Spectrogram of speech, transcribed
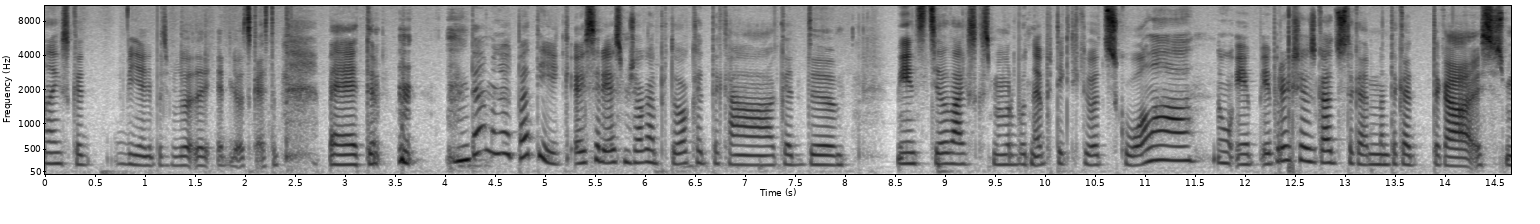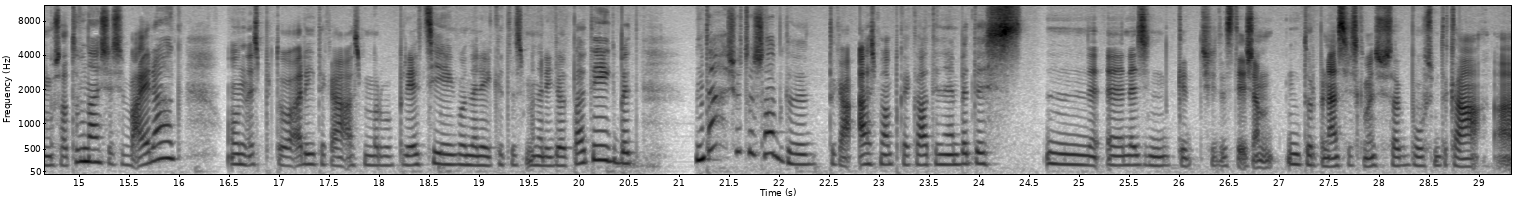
Man liekas, ka viņa bija ļoti, ir ļoti skaista. Bet tā man ļoti patīk. Es arī esmu šokā par to, ka, kā, kad uh, viens cilvēks, kas man varbūt nepatīk tik ļoti skolā, nu, iep, iepriekšējos gadus, tā kā man tā kā, tā kā es esmu satuvinājusies vairāk, un es par to arī kā esmu varbūt priecīga, un arī, tas man arī ļoti patīk, bet nu, tā, es jūtos labi, ka kā esmu apkārt klātienē, bet es ne, nezinu, kad šis tiešām nu, turpināsies, ka mēs visu laiku būsim kā ā,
